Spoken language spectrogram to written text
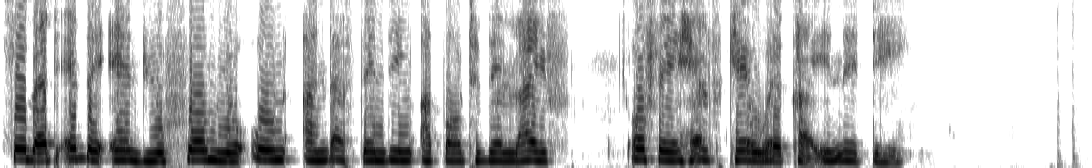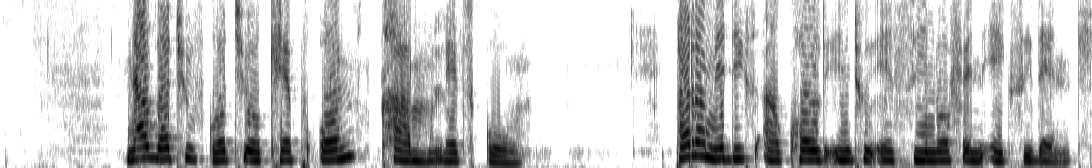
So that at the end you form your own understanding about the life of a healthcare worker in a day. Now that you've got your cap on, come, let's go. Paramedics are called into a scene of an accident.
